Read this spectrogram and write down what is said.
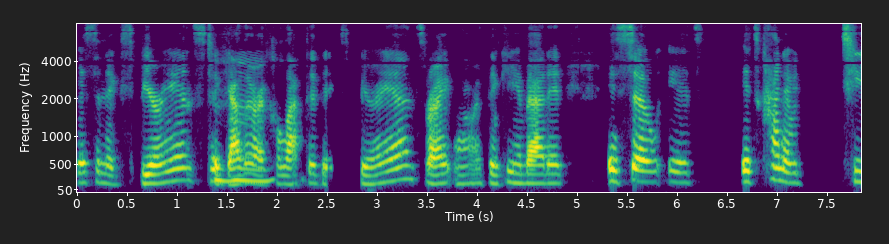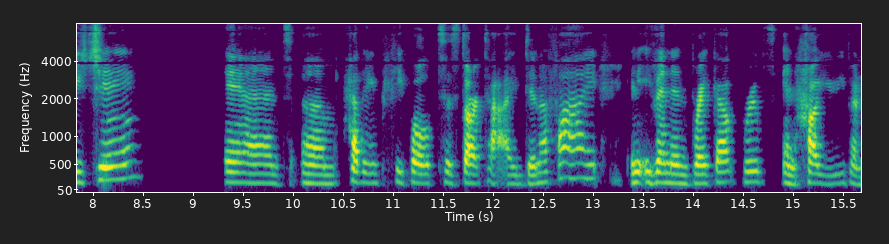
it's an experience together hmm a collective experience right? When we're thinking about it. Is so it's it's kind of teaching and um, having people to start to identify and even in breakout groups and how you even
